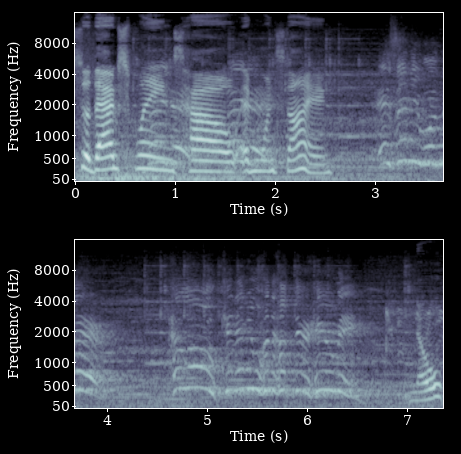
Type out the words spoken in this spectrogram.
So that explains how everyone's dying. Is anyone there? Hello? Can anyone out there hear me? Nope.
